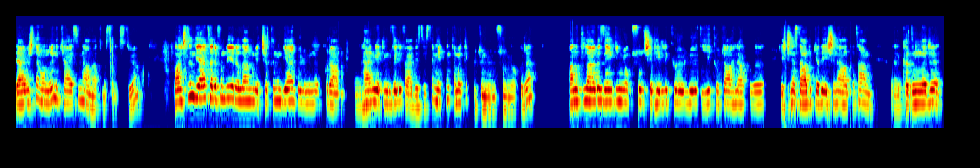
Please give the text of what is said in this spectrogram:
dervişten onların hikayesini anlatmasını istiyor. Başlığın diğer tarafında yer alan ve çatının diğer bölümünü kuran e, her milletin güzel ifadesi ise metnin tematik bütünlüğünü sunuyor okura. Anlatılarda zengin, yoksul, şehirli, köylü, iyi, kötü ahlaklı, eşine sadık ya da eşini aldatan e, kadınları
